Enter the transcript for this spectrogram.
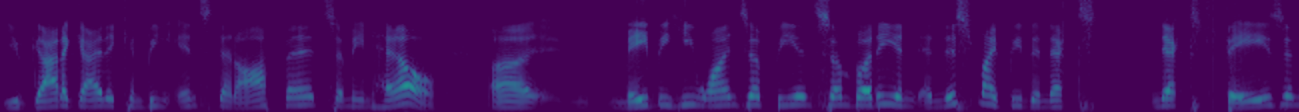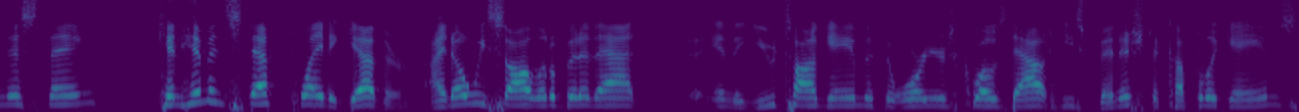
You've got a guy that can be instant offense. I mean, hell, uh, maybe he winds up being somebody, and, and this might be the next next phase in this thing. Can him and Steph play together? I know we saw a little bit of that in the Utah game that the Warriors closed out. He's finished a couple of games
